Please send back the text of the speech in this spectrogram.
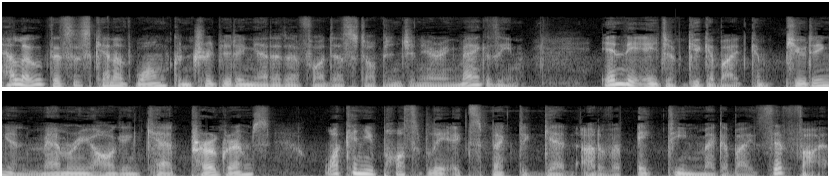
Hello, this is Kenneth Wong, contributing editor for Desktop Engineering magazine. In the age of gigabyte computing and memory hogging CAD programs, what can you possibly expect to get out of an 18 megabyte zip file?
